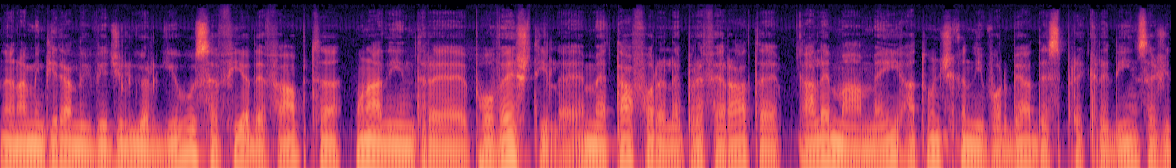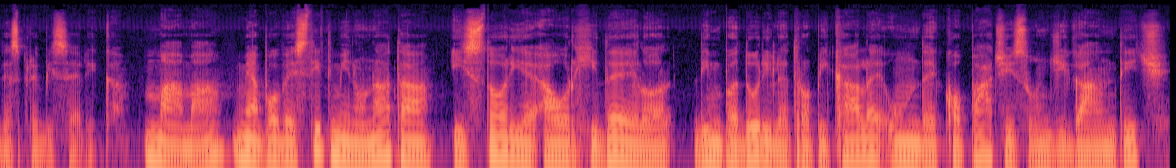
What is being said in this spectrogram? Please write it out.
în amintirea lui Virgil Gheorghiu să fie de fapt una dintre poveștile, metaforele preferate ale mamei atunci când îi vorbea despre credință și despre biserică. Mama mi-a povestit minunata istorie a orhideelor din pădurile tropicale unde copacii sunt gigantici,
